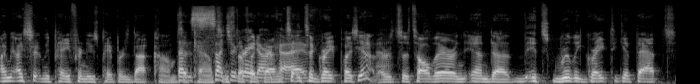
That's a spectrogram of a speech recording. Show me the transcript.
I mean, I certainly pay for newspapers.com's That's accounts and stuff like that. It's, it's a great place. Yeah, it's all there, and and uh, it's really great to get that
